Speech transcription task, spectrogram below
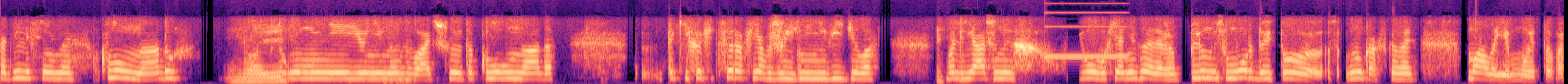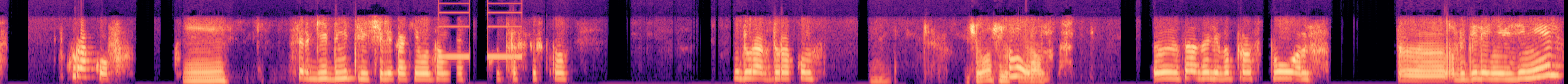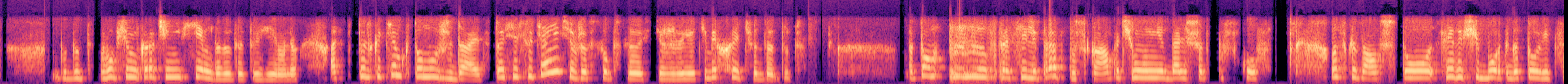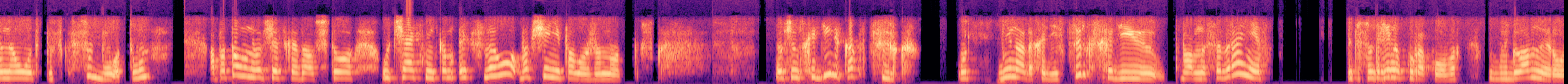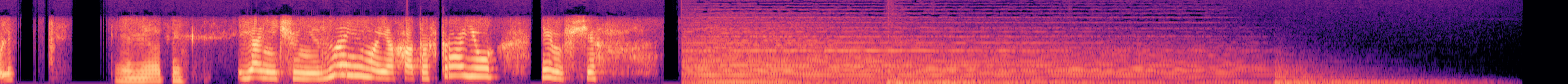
сходили с на клоунаду. Ну и? Думаю, мне ее не назвать, что это клоунада. Таких офицеров я в жизни не видела. Вальяжных, хуевых, я не знаю, даже плюнуть в морду и то, ну, как сказать, мало ему этого. Кураков. М, Сергей Дмитриевич, или как его там, просто кто. Дурак дураком. Чего он собирался? Э, Задали вопрос по э, выделению земель. Будут, в общем, короче, не всем дадут эту землю, а только тем, кто нуждается. То есть, если у тебя есть уже в собственности жилье, тебе хэчу дадут. Потом спросили про отпуска, почему нет дальше отпусков. Он сказал, что следующий борт готовится на отпуск в субботу. А потом он вообще сказал, что участникам СВО вообще не положен отпуск. В общем, сходили как в цирк. Вот не надо ходить в цирк, сходи к вам на собрание и посмотри на Куракова в главной роли. Понятно. Я ничего не знаю, моя хата с краю и вообще.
